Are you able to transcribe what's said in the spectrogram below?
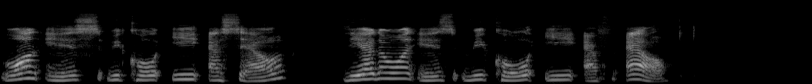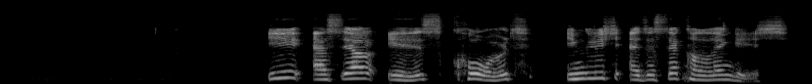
One is we call ESL, the other one is we call EFL. ESL is called English as a second language.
